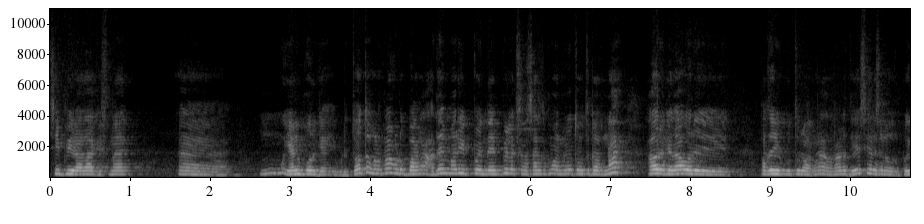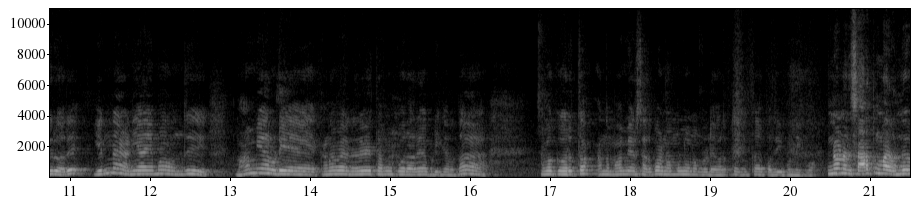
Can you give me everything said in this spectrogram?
சிபி ராதாகிருஷ்ணன் அஹ், எல்முருகன் இப்படி தோத்தவங்களுக்குலாம் கொடுப்பாங்க. அதே மாதிரி இப்போ இந்த எம்பி எலெக்ஷன் சரத்குமார் இன்னும் தோத்துட்டாருன்னா அவருக்கு ஏதாவது ஒரு பதவி கொடுத்துருவாங்க. அதனால் தேசிய அரசியல் அவர் போயிடுவார். என்ன அநியாயமாக வந்து மாமியாருடைய கனவை நிறைவேற்றாமல் போகிறாரு அப்படிங்கிறது தான் நமக்கு வருத்தம். அந்த மாமியார் சார்பாக நம்மளும் நம்மளுடைய வருத்தத்தை பதிவு பண்ணிக்குவோம். இன்னொன்று அந்த சரத்குமார் வந்து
